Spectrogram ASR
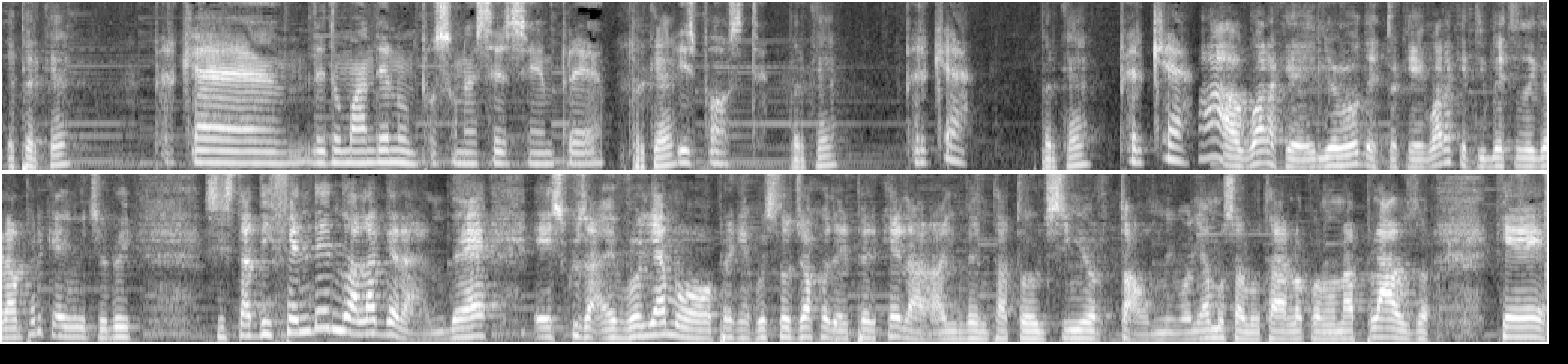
E perché? Perché le domande non possono essere sempre Perché? risposte. Perché? Perché? Perché? Perché? Ah, guarda che gli avevo detto che guarda che ti metto del gran perché invece lui si sta difendendo alla grande. eh. E scusa, e vogliamo perché questo gioco del perché l'ha inventato il signor Tommy. Vogliamo salutarlo con un applauso che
